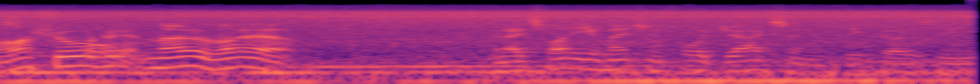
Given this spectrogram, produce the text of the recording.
I sure didn't know that. And it's funny you mentioned Fort Jackson because the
